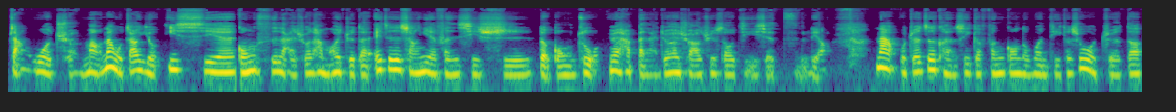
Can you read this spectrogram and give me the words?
掌握全貌。那我知道有一些公司来说，他们会觉得，哎，这是商业分析师的工作，因为他本来就会需要去收集一些资料。那我觉得这可能是一个分工的问题。可是我觉得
